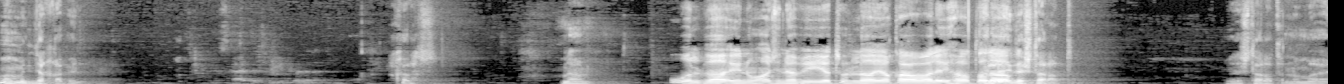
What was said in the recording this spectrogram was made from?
المهم إذا قبل. خلاص. نعم. والبائن أجنبية لا يقع عليها طلاق. إلا إذا اشترط. إذا اشترط أنه ما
